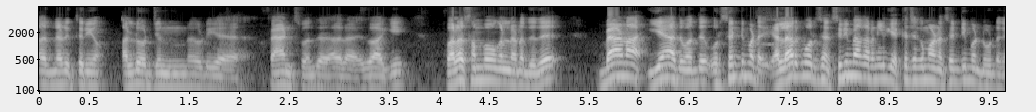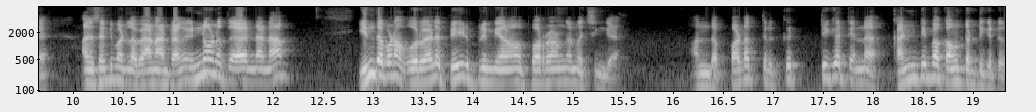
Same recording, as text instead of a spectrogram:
அது நடி தெரியும். அல்லு அர்ஜுனுடைய ஃபேன்ஸ் வந்து அதில் இதுவாகி பல சம்பவங்கள் நடந்தது. வேணாம். ஏன் அது வந்து ஒரு சென்டிமெண்ட் எல்லாருக்கும் ஒரு சினிமாக்காரங்களுக்கு எக்கச்சக்கமான சென்டிமெண்ட் உண்டுங்க. அந்த சென்டிமெண்ட்டில் வேணான்றாங்க. இன்னொன்று என்னென்னா இந்த படம் ஒருவேளை பெய்டு ப்ரீமியமாக போடுறாங்கன்னு வச்சுங்க அந்த படத்திற்கு டிக்கெட் என்ன? கண்டிப்பாக கவுண்டர் டிக்கெட்டு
